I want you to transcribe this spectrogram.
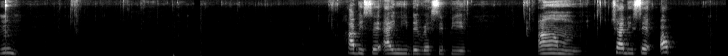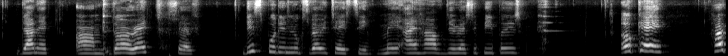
Mm. Hubby say I need the recipe. Um, Chaddy say up. Danek um Dorette says this pudding looks very tasty. May I have the recipe, please? Okay. How?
